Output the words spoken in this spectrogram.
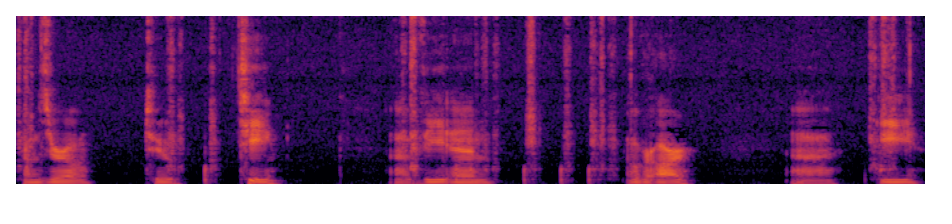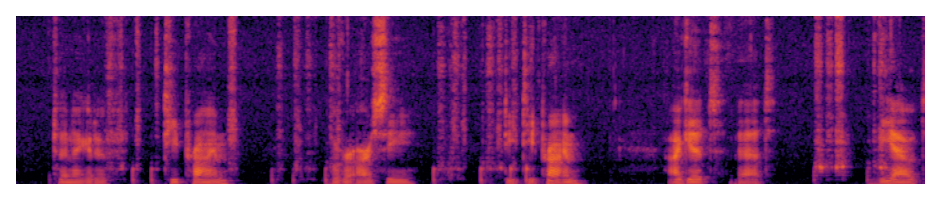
from 0 to t, uh, Vin over r, uh, e to the negative t prime over rc dt prime, I get that V out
